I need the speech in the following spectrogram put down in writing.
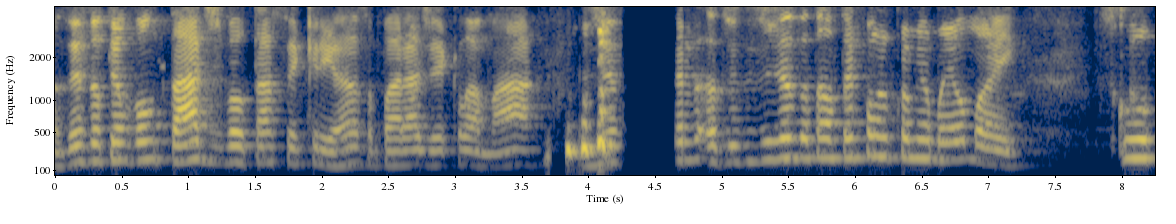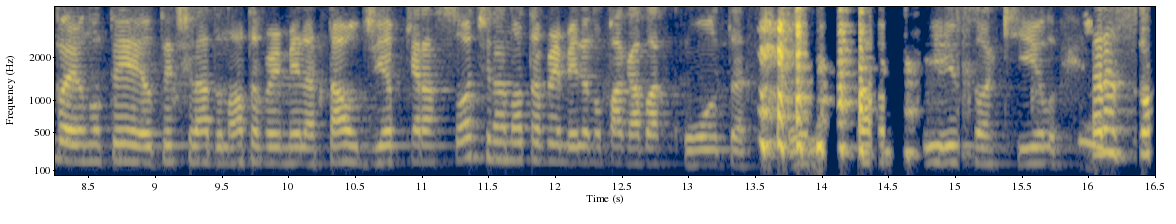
Às vezes eu tenho vontade de voltar a ser criança, parar de reclamar. Às vezes, às vezes eu estava até falando com a minha mãe, ô mãe, Desculpa eu não ter, eu ter tirado nota vermelha tal dia, porque era só tirar nota vermelha, eu não pagava a conta, isso, aquilo. Era só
